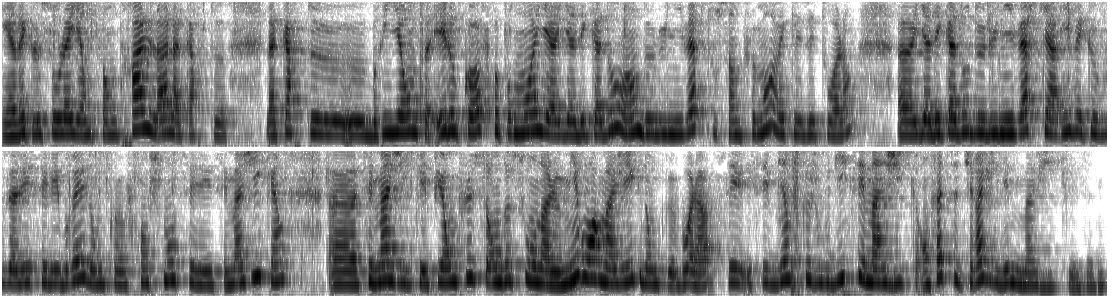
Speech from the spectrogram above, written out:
Et avec le soleil en centrale, là, la carte, la carte euh, brillante et le coffre, pour moi, il y a, des cadeaux hein, de l'univers, tout simplement, avec les étoiles. Euh, il y a des cadeaux de l'univers qui arrivent et que vous allez célébrer. Donc, franchement, c'est magique. c'est magique. Et puis, en plus, en dessous, on a le miroir magique. Donc, voilà, c'est bien ce que je vous dis, c'est magique. En fait, ce tirage, il est magique, les amis.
